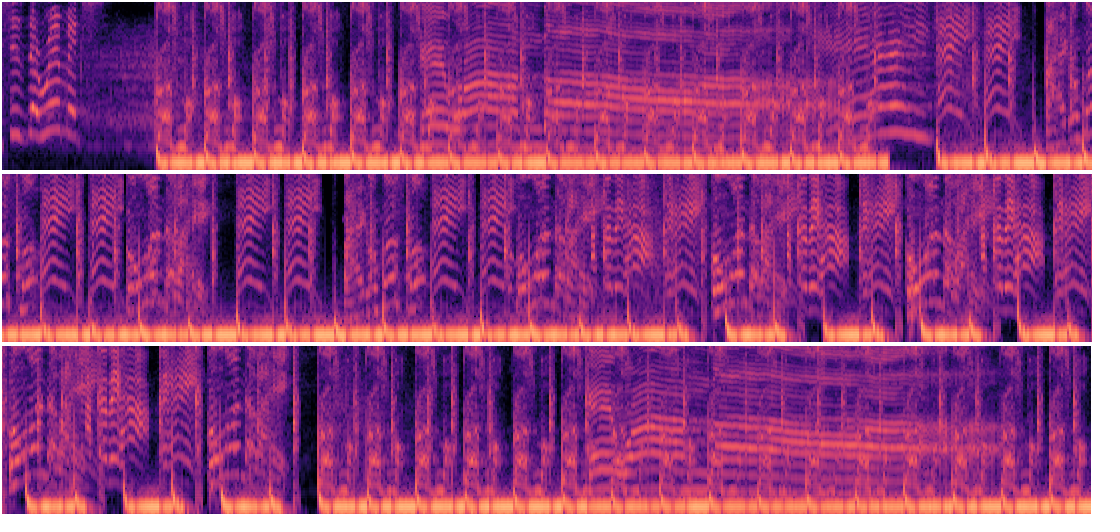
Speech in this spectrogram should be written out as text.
This is the remix. Cosmo, Cosmo, Cosmo,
